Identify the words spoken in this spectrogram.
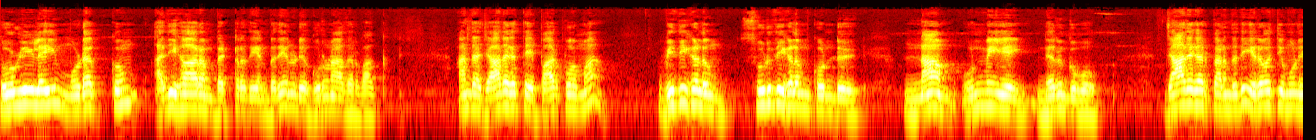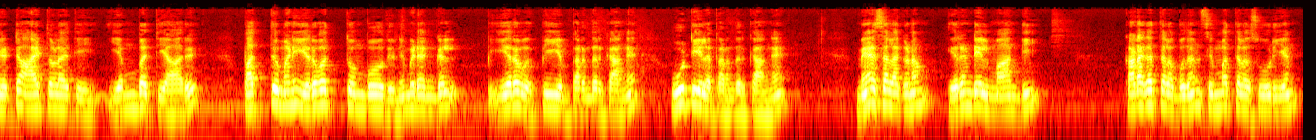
தொழிலை முடக்கும் அதிகாரம் பெற்றது என்பது என்னுடைய குருநாதர் வாக்கு. அந்த ஜாதகத்தை பார்ப்போமா? விதிகளும் சுருதிகளும் கொண்டு நாம் உண்மையை நெருங்குவோம். ஜாதகர் பிறந்தது இருபத்தி மூணு எட்டு ஆயிரத்தி தொள்ளாயிரத்தி எண்பத்தி ஆறு பத்து மணி இருபத்தொம்போது நிமிடங்கள் இரவு பிஎம் பிறந்திருக்காங்க ஊட்டியில் பிறந்திருக்காங்க. மேச லக்னம் இரண்டில் மாந்தி கடகத்தில் புதன் சிம்மத்தில் சூரியன்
